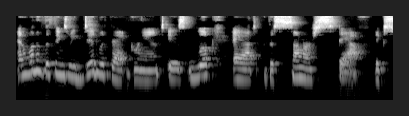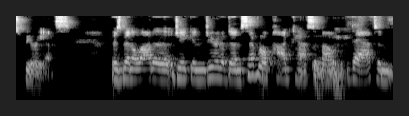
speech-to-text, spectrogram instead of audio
And one of the things we did with that grant is look at the summer staff experience. There's been a lot of, Jake and Jared have done several podcasts about that, and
